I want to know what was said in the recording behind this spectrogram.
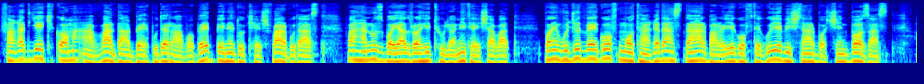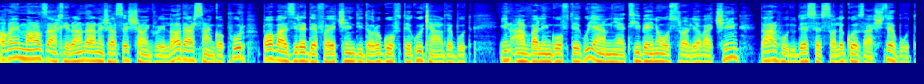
فقط یک گام اول در بهبود روابط بین دو کشور بوده است و هنوز باید راهی طولانی طی شود با این وجود وی گفت معتقد است در برای گفتگوی بیشتر با چین باز است. آقای مارلز اخیرا در نشست شانگریلا در سنگاپور با وزیر دفاع چین دیدار و گفتگو کرده بود. این اولین گفتگوی امنیتی بین استرالیا و چین در حدود سه سال گذشته بود.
